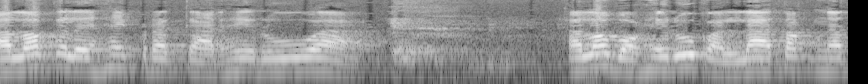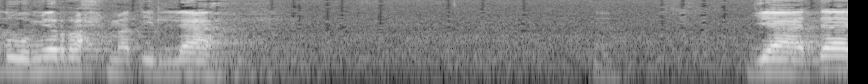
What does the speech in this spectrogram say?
อัลลอฮ์ก็เลยให้ประกาศให้รู้ว่าอัลลอฮ์บอกให้รู้ก่อนลาตักนาตูมิรห์มติลลาอย่าได้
